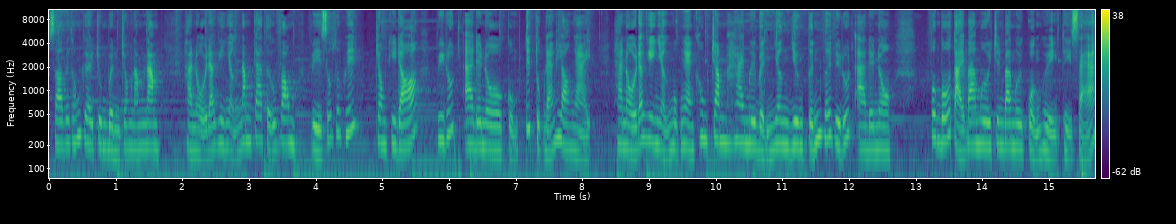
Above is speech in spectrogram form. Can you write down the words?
so với thống kê trung bình trong 5 năm. Hà Nội đã ghi nhận 5 ca tử vong vì sốt xuất huyết. Trong khi đó, virus adeno cũng tiếp tục đáng lo ngại. Hà Nội đã ghi nhận 1.020 bệnh nhân dương tính với virus adeno, phân bố tại 30 trên 30 quận huyện, thị xã,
